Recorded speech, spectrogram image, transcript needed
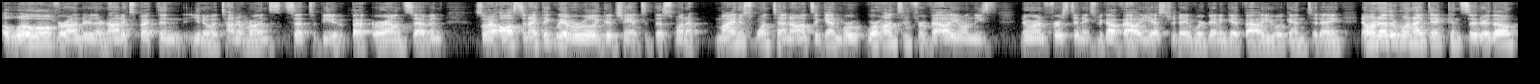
A low over under. They're not expecting you know a ton of runs. set to be around seven. So Austin, I think we have a really good chance at this one at minus 110 odds. Again, we're, we're hunting for value on these no run first innings. We got value yesterday. We're going to get value again today. Now, another one I did consider though,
